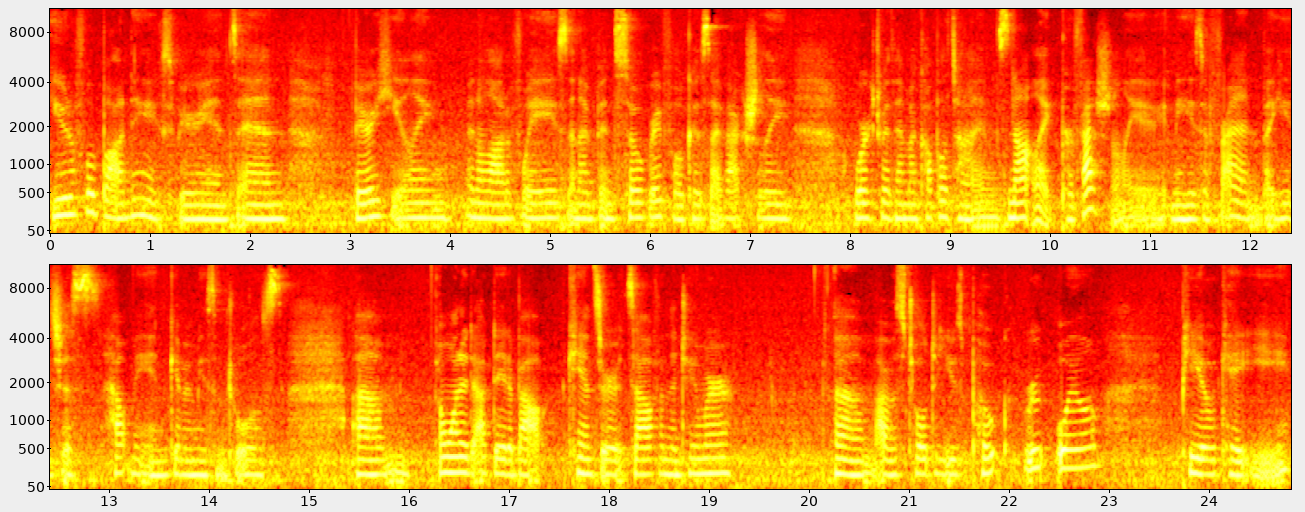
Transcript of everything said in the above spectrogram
beautiful bonding experience and very healing in a lot of ways. And I've been so grateful because I've actually worked with him a couple times not like professionally. I mean he's a friend but he's just helped me and given me some tools. Um, I wanted to update about cancer itself and the tumor um, I was told to use poke root oil, P O K E.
